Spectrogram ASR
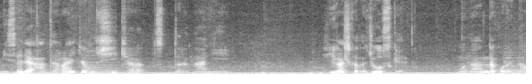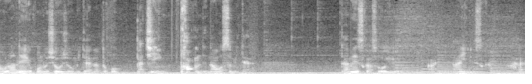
店で働いてほしいキャラっつったら何？東方丈介。もうなんだこれ治らねえよこの症状みたいなとこ。バチンポンって治すみたいな。ダメですかそういう。あないですか。はい。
